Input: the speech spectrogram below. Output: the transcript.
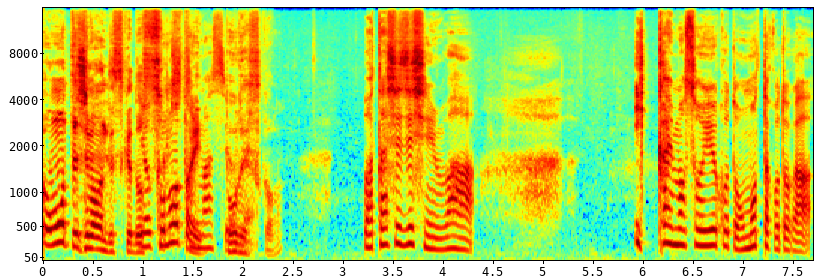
思ってしまうんですけどよくそのあたりどうですか？私自身は一回もそういうことを思ったことが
